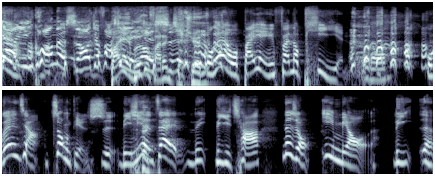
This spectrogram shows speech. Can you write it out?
眼，盈眶的时候，就发白现了一件事，我跟你讲，我白眼已经翻到屁眼了。我跟你讲，重点是里面在理理查那种一秒理呃。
